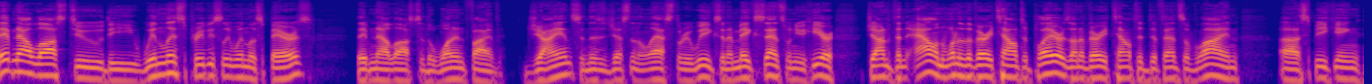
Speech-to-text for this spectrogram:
They've now lost to the winless, previously winless Bears. They've now lost to the one and five Giants, and this is just in the last three weeks. And it makes sense when you hear Jonathan Allen, one of the very talented players on a very talented defensive line, uh, speaking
